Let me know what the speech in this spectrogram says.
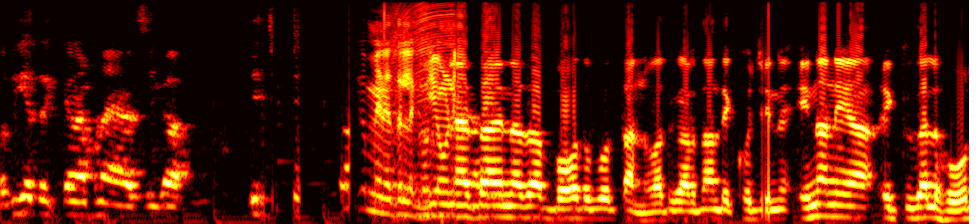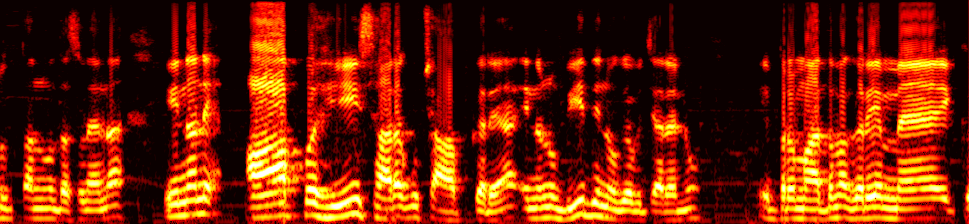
ਵਧੀਆ ਤਰੀਕੇ ਨਾਲ ਬਣਾਇਆ ਸੀਗਾ। ਇਹ 'ਚ ਮਿਹਨਤ ਲੱਗੀ ਹੋਣੀ। ਮੈਂ ਤਾਂ ਇਹਨਾਂ ਦਾ ਬਹੁਤ ਬਹੁਤ ਧੰਨਵਾਦ ਕਰਦਾ। ਦੇਖੋ, ਜਿਨ ਇਹਨਾਂ ਨੇ ਆ- ਇੱਕ ਗੱਲ ਹੋਰ ਤੁਹਾਨੂੰ ਦੱਸਣਾ ਹੈ ਨਾ, ਇਹਨਾਂ ਨੇ ਆਪ ਹੀ ਸਾਰਾ ਕੁਝ ਆਪ ਕਰਿਆ। ਇਹਨਾਂ ਨੂੰ 20 ਦਿਨ ਹੋ ਗਏ ਵਿਚਾਰਿਆਂ ਨੂੰ। ਇਹ ਪ੍ਰਮਾਤਮਾ ਕਰੇ, ਮੈਂ ਇੱਕ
